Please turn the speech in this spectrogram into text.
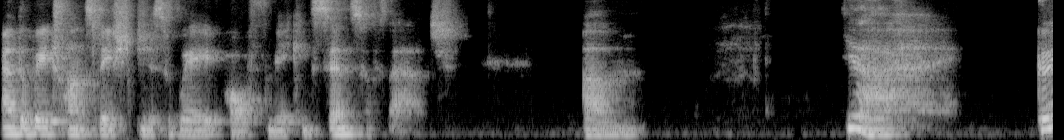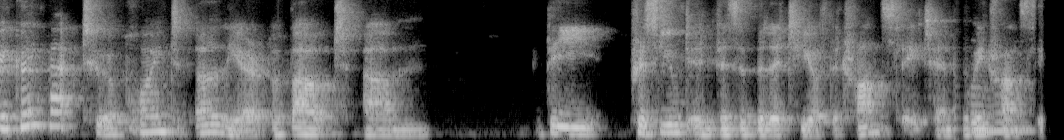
and the way translation is a way of making sense of that um, yeah going, going back to a point earlier about um, the presumed invisibility of the translator and the way Mhm. translators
